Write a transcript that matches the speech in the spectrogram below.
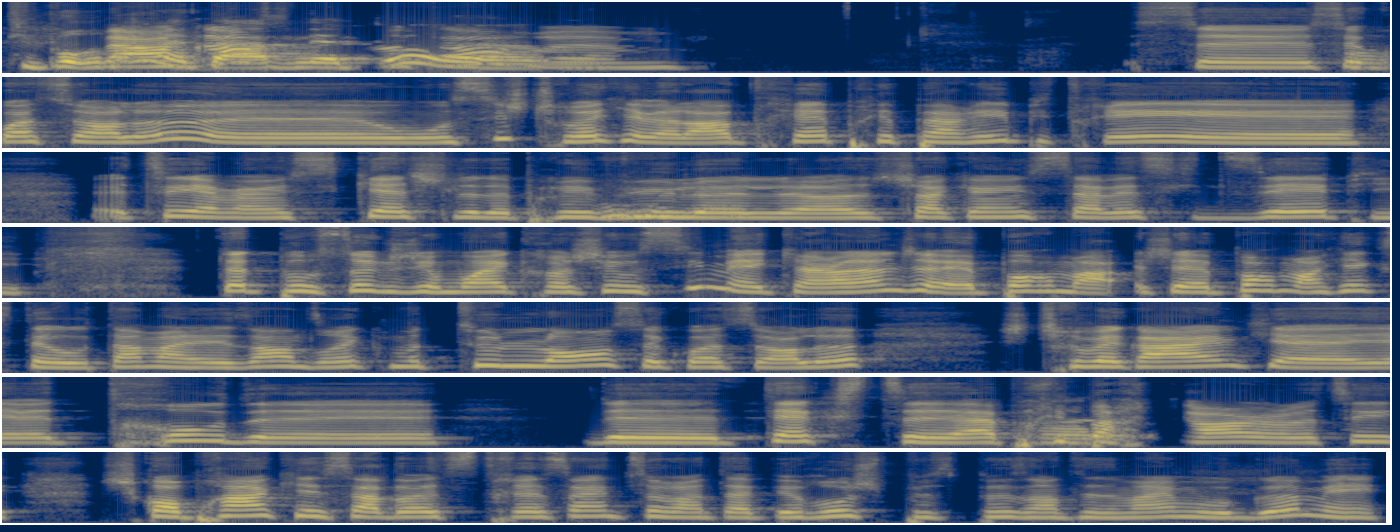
Puis pourtant, Ben, elle t'en venait pas. Encore, euh, euh, ce, ce Oh. quatuor-là, euh, aussi, je trouvais qu'il avait l'air très préparé, puis très. euh, tu sais, il y avait un sketch là, de prévu, là, là, chacun savait ce qu'il disait, puis peut-être pour ça que j'ai moins accroché aussi, mais Caroline, j'avais pas, remar- j'avais pas remarqué que c'était autant malaisant. On dirait que moi, tout le long, ce quatuor-là, je trouvais quand même qu'il y avait trop de de textes appris Ouais. par cœur. tu sais. Je comprends que ça doit être stressant d'être sur un tapis rouge, je peux se présenter de même au gars, mais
